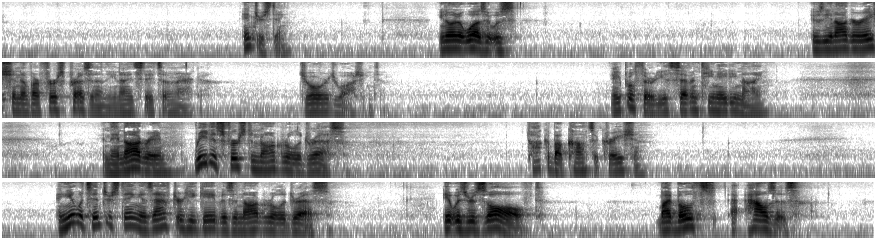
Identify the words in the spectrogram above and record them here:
Interesting. You know what it was? It was it was the inauguration of our first president of the United States of America, George Washington. April 30th, 1789. And they inaugurate him. Read his first inaugural address. Talk about consecration. And you know what's interesting is after he gave his inaugural address, it was resolved by both houses.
